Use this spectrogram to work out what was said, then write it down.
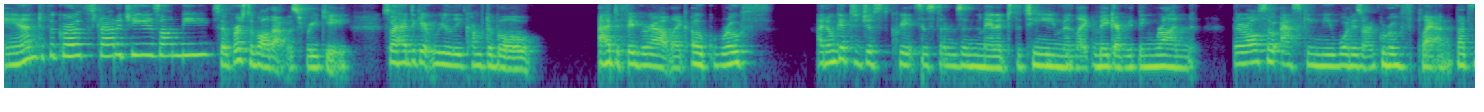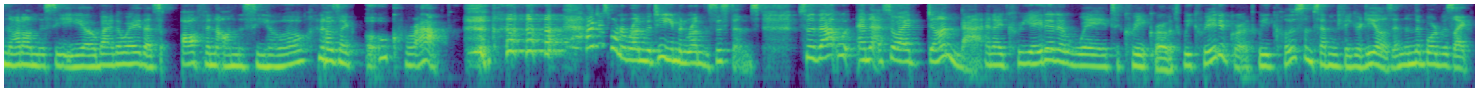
and the growth strategy is on me. So, first of all, that was freaky. So, I had to get really comfortable. I had to figure out, like, oh, growth. I don't get to just create systems and manage the team and like make everything run. They're also asking me, what is our growth plan? That's not on the CEO, by the way. That's often on the COO. And I was like, oh, crap. I just want to run the team and run the systems. So that, w- and so I'd done that and I created a way to create growth. We created growth. We closed some seven figure deals. And then the board was like,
